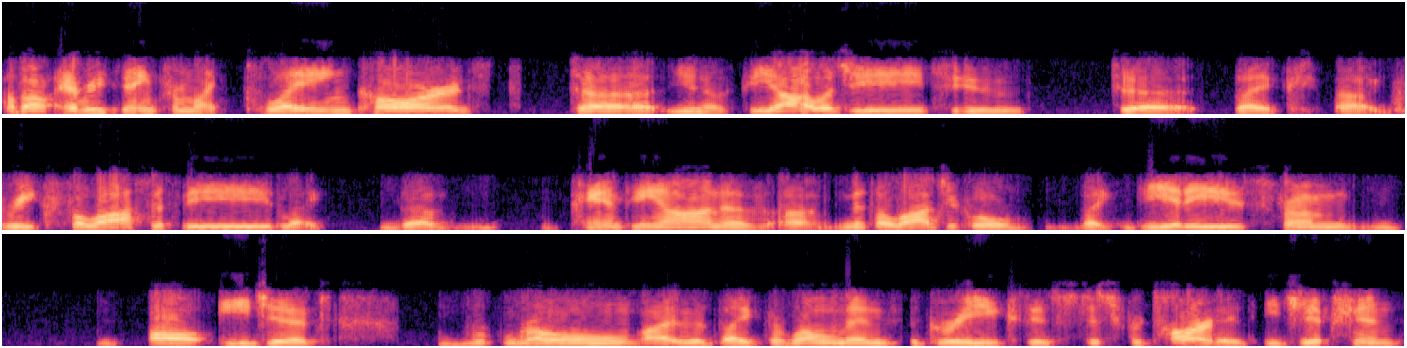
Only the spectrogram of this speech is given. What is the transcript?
about everything from like playing cards to you know theology to to like uh, Greek philosophy, like the pantheon of uh, mythological like deities from all Egypt, Rome, like the Romans, the Greeks. It's just retarded. Egyptian.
